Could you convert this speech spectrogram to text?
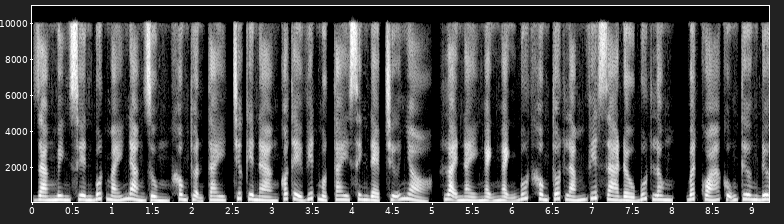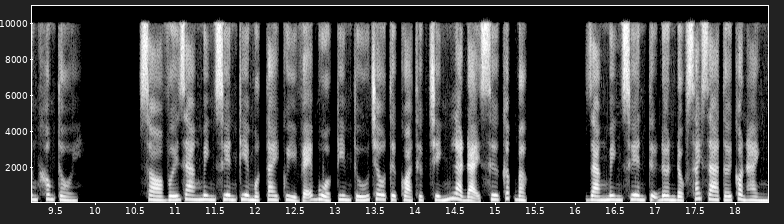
Giang Minh Xuyên bút máy nàng dùng không thuận tay, trước kia nàng có thể viết một tay xinh đẹp chữ nhỏ, loại này ngạnh ngạnh bút không tốt lắm viết ra đầu bút lông, bất quá cũng tương đương không tồi. So với Giang Minh Xuyên kia một tay quỷ vẽ bùa Kim Tú Châu tự quả thực chính là đại sư cấp bậc. Giang Minh Xuyên tự đơn độc sách ra tới còn hành,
